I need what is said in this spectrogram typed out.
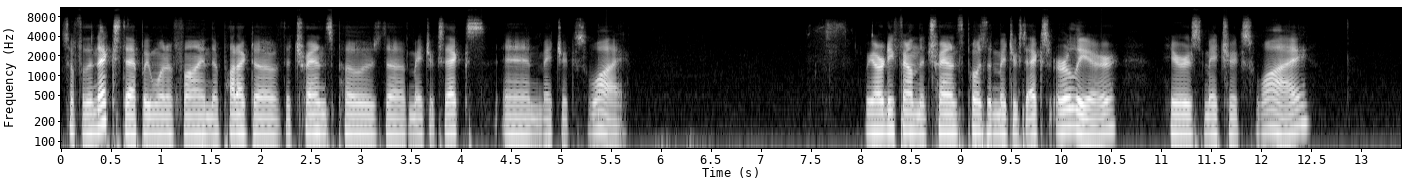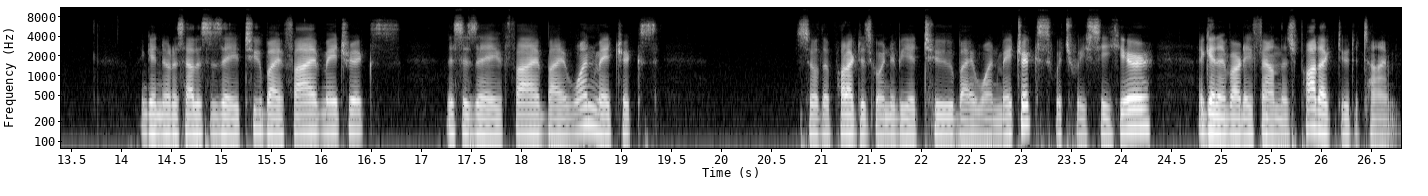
So for the next step, we want to find the product of the transposed of matrix X and matrix Y. We already found the transpose of matrix X earlier. Here's matrix Y. Again, notice how this is a 2 by 5 matrix. This is a 5 by 1 matrix. So the product is going to be a 2 by 1 matrix, which we see here. Again, I've already found this product due to time.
